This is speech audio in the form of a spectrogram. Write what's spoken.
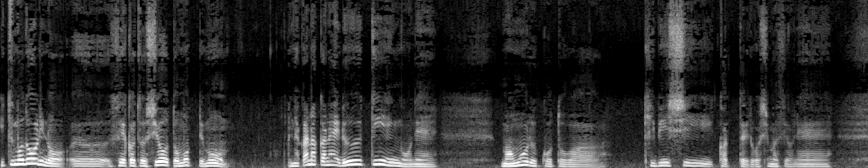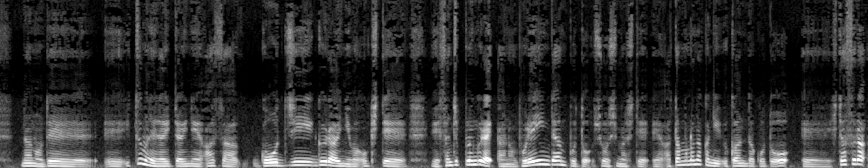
いつも通りの、生活をしようと思っても、なかなかね、ルーティンをね、守ることは厳しかったりとかしますよね。なので、えー、いつもね、だいたいね、朝5時ぐらいには起きて、えー、30分ぐらい、あの、ブレインダンプと称しまして、えー、頭の中に浮かんだことを、えひたすら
